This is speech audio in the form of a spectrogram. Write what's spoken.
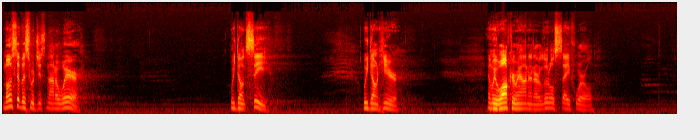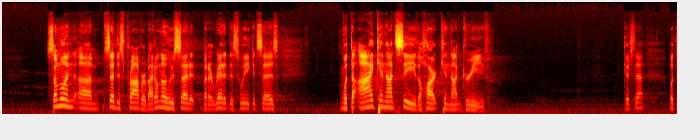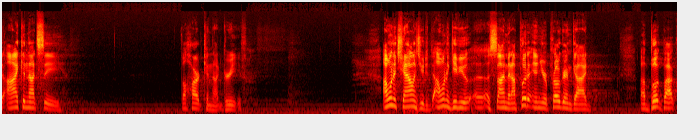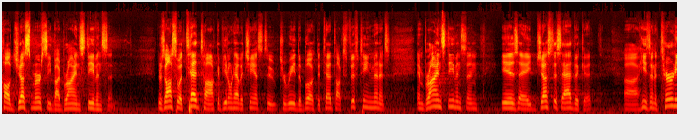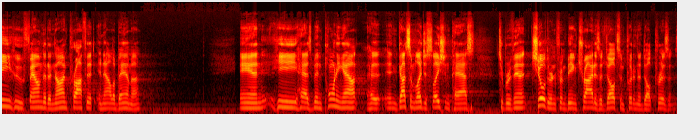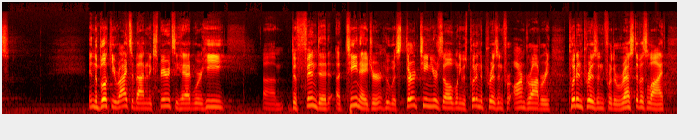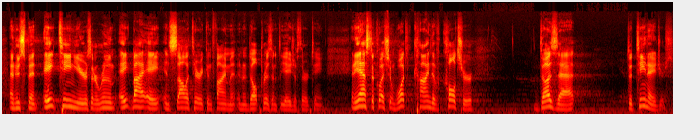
Most of us were just not aware. We don't see. We don't hear. And we walk around in our little safe world. Someone um, said this proverb. I don't know who said it, but I read it this week. It says, What the eye cannot see, the heart cannot grieve. Catch that? What the eye cannot see, the heart cannot grieve. I want to challenge you to, I want to give you an assignment. I put in your program guide a book by, called Just Mercy by Bryan Stevenson. There's also a TED Talk if you don't have a chance to, to read the book. The TED Talk's 15 minutes. And Bryan Stevenson is a justice advocate. Uh, he's an attorney who founded a nonprofit in Alabama and he has been pointing out and got some legislation passed to prevent children from being tried as adults and put in adult prisons. In the book, he writes about an experience he had where he um, defended a teenager who was 13 years old when he was put into prison for armed robbery, put in prison for the rest of his life, and who spent 18 years in a room 8 by 8 in solitary confinement in an adult prison at the age of 13. And he asked the question what kind of culture does that to teenagers?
